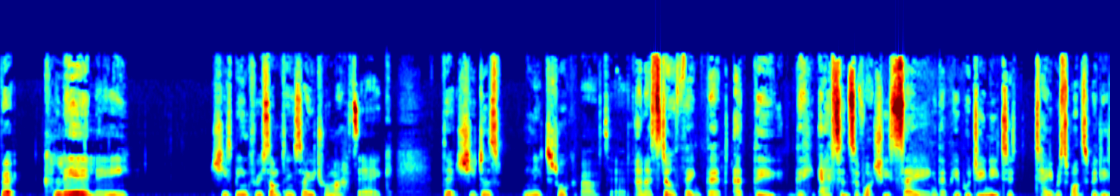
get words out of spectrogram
but clearly, she's been through something so traumatic that she does need to talk about it. And I still think that at the the essence of what she's saying, that people do need to take responsibility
